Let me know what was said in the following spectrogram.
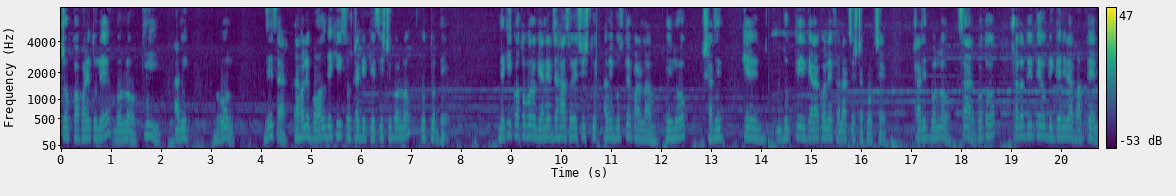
চোখ কপালে তুলে বলল, কি? আমি ভুল? জি স্যার, তাহলে বল দেখি স্রষ্টাকে কে সৃষ্টি করল? উত্তর দে। দেখি কত বড় জ্ঞানের জাহাজ হয়েছিস তুই। আমি বুঝতে পারলাম। এই লোক সাজিদকে যুক্তির গেরাকলে ফেলার চেষ্টা করছে। সাজিদ বলল, স্যার, গত শতাব্দীতেও বিজ্ঞানীরা ভাবতেন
